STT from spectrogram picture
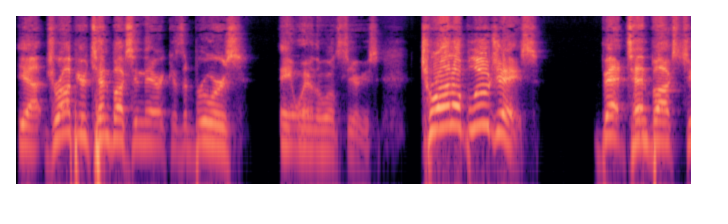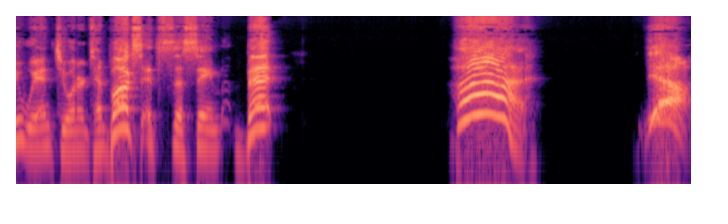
Yeah, drop your 10 bucks in there because the Brewers ain't winning the World Series. Toronto Blue Jays bet 10 bucks to win 210 bucks. It's the same bet. Ah, yeah.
